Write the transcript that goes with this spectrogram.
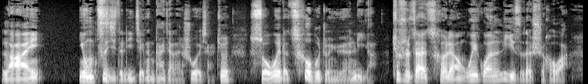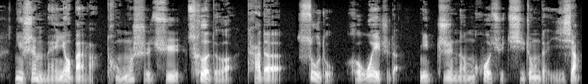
来用自己的理解跟大家来说一下。就是所谓的测不准原理啊，就是在测量微观粒子的时候啊，你是没有办法同时去测得它的速度和位置的，你只能获取其中的一项。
